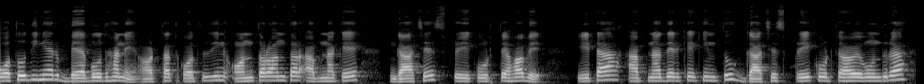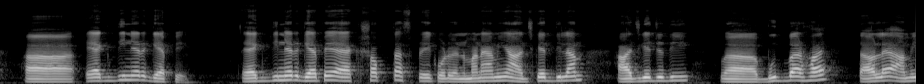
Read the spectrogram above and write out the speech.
কতদিনের ব্যবধানে, অর্থাৎ কতদিন অন্তর অন্তর আপনাকে গাছে স্প্রে করতে হবে এটা আপনাদেরকে কিন্তু গাছে স্প্রে করতে হবে বন্ধুরা একদিনের গ্যাপে। একদিনের গ্যাপে এক সপ্তাহ স্প্রে করবেন। মানে আমি আজকের দিলাম, আজকে যদি বুধবার হয়, তাহলে আমি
